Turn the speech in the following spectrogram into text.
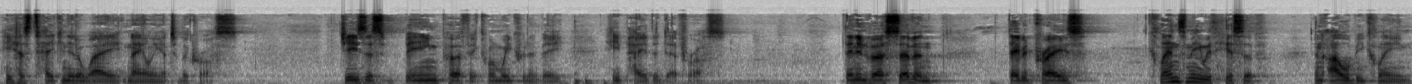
He has taken it away, nailing it to the cross. Jesus, being perfect when we couldn't be, he paid the debt for us. Then in verse 7, David prays, Cleanse me with hyssop, and I will be clean.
